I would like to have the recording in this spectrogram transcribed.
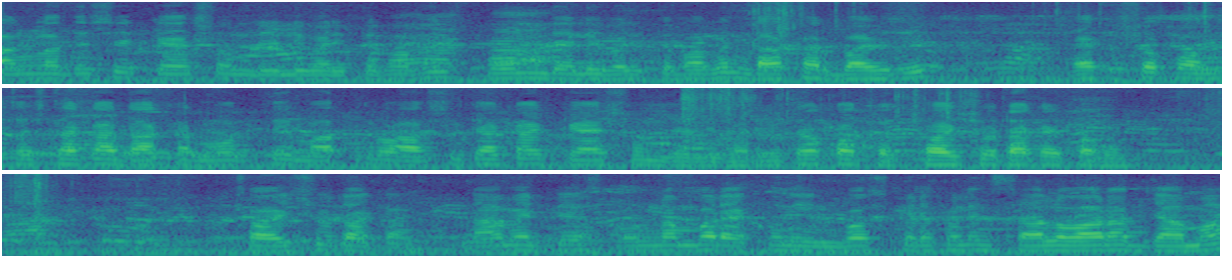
বাংলাদেশে ক্যাশ অন ডেলিভারিতে পাবেন, হোম ডেলিভারিতে পাবেন ঢাকার বাইরে। একশো পঞ্চাশ টাকা, ঢাকার মধ্যে মাত্র আশি টাকায় ক্যাশ অন ডেলিভারি। এটা কত? ছয়শো টাকায় পাবেন। ছয়শো টাকা। নাম, অ্যাড্রেস, ফোন নাম্বার এখন ইনবক্স করে ফেলেন। সালোয়ার আর জামা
